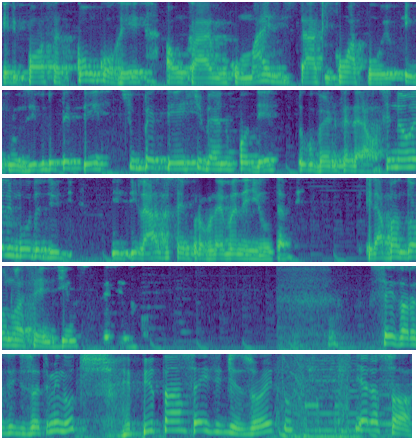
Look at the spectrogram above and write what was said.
ele possa concorrer a um cargo com mais destaque, com apoio, inclusive do PT, se o PT estiver no poder do governo federal. Senão ele muda de, de, de lado sem problema nenhum também. Ele abandona o Ascendino se precisar. 6 horas e 18 minutos. Repita. 6 e 18. E olha só,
